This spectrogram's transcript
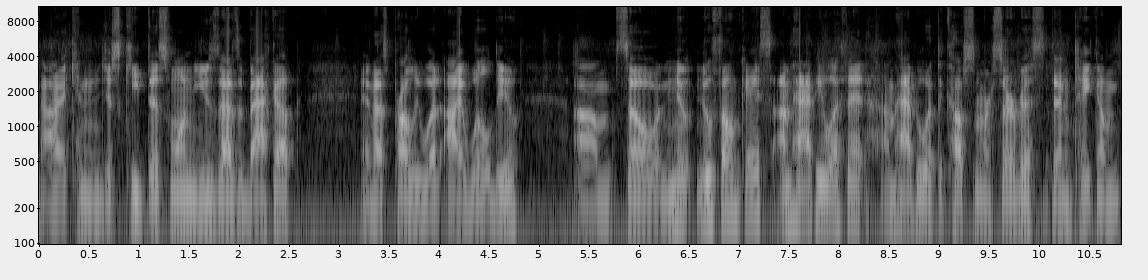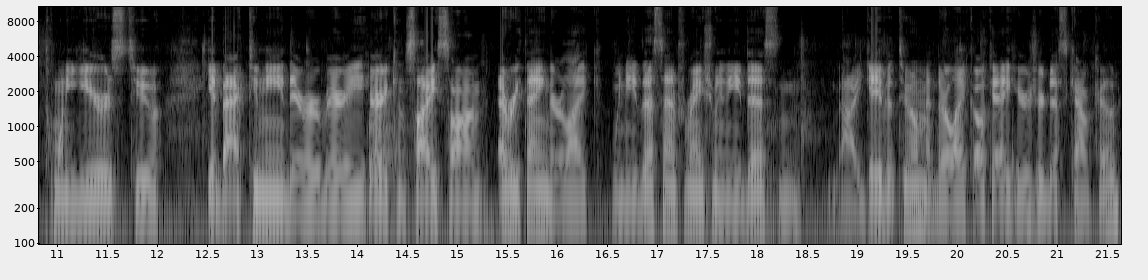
I can just keep this one, use it as a backup, and that's probably what I will do. Um, so new new phone case, I'm happy with it. I'm happy with the customer service. Didn't take them 20 years to get back to me. They were very very concise on everything. They're like, we need this information, we need this, and I gave it to them and they're like, okay, here's your discount code.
